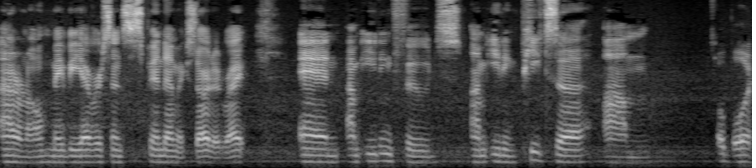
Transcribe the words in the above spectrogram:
I don't know, maybe ever since this pandemic started, right? And I'm eating foods. I'm eating pizza. Um, Oh boy.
